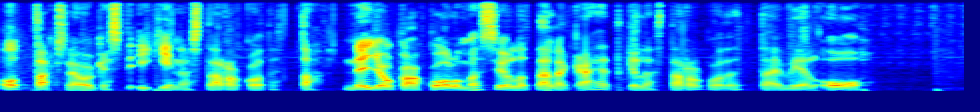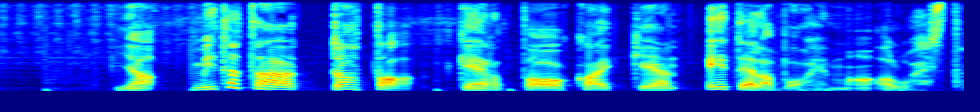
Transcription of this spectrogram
Ottaako ne oikeasti ikinä sitä rokotetta? Ne joka kolmas, jolla tällä hetkellä sitä rokotetta ei vielä ole. Ja mitä tämä data kertoo kaikkien Etelä-Pohjanmaan alueesta?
